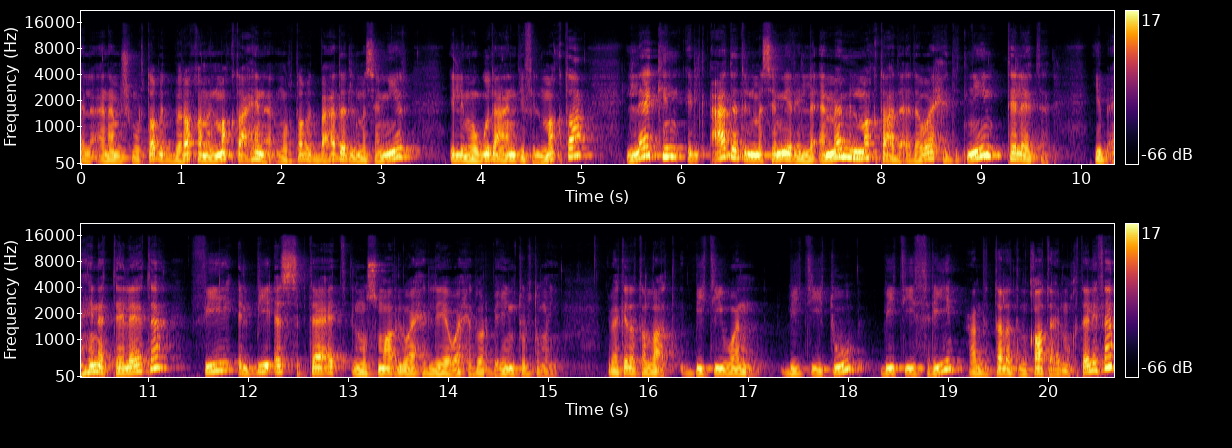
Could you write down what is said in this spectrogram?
أنا مش مرتبط برقم المقطع هنا مرتبط بعدد المسامير اللي موجودة عندي في المقطع. لكن عدد المسامير اللي أمام المقطع ده ده واحد اتنين تلاتة. يبقى هنا التلاتة في ال PS بتاعت المسمار الواحد اللي هي واحد وأربعين تلتمية. يبقى كده طلعت PT 1 PT 2 PT 3 عند الثلاث مقاطع المختلفة.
